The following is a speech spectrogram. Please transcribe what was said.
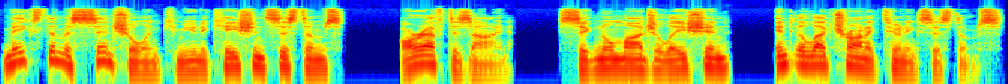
makes them essential in communication systems, RF design, signal modulation, and electronic tuning systems.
